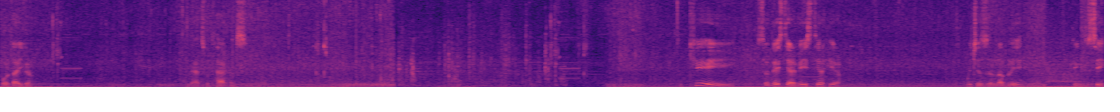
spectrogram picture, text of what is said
Poor tiger. That's what happens. Okay, so the STRV is still here. Which is a lovely thing to see.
